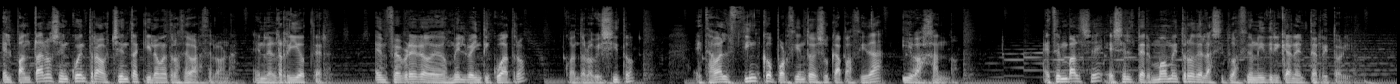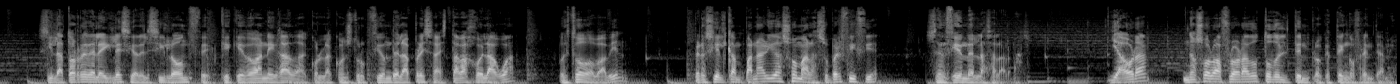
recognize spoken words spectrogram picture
El pantano se encuentra a 80 kilómetros de Barcelona, en el río Ter. En febrero de 2024, cuando lo visito, estaba al 5% de su capacidad y bajando. Este embalse es el termómetro de la situación hídrica en el territorio. Si la torre de la iglesia del siglo XI, que quedó anegada con la construcción de la presa, está bajo el agua, pues todo va bien. Pero si el campanario asoma a la superficie, se encienden las alarmas. Y ahora no solo ha aflorado todo el templo que tengo frente a mí,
